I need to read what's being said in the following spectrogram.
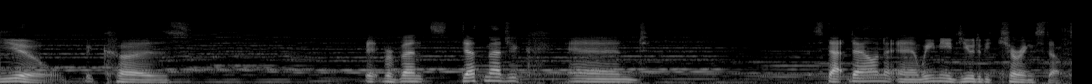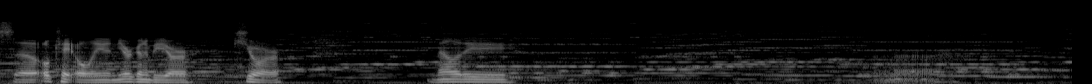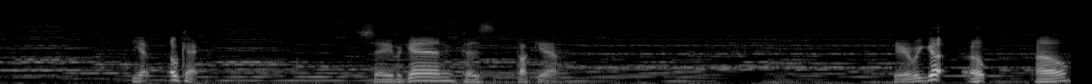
you, because it prevents death magic and stat down, and we need you to be curing stuff. So, okay, Olean, you're gonna be our cure. Melody. Yep, okay. Save again, because fuck yeah. Here we go. Oh, oh.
